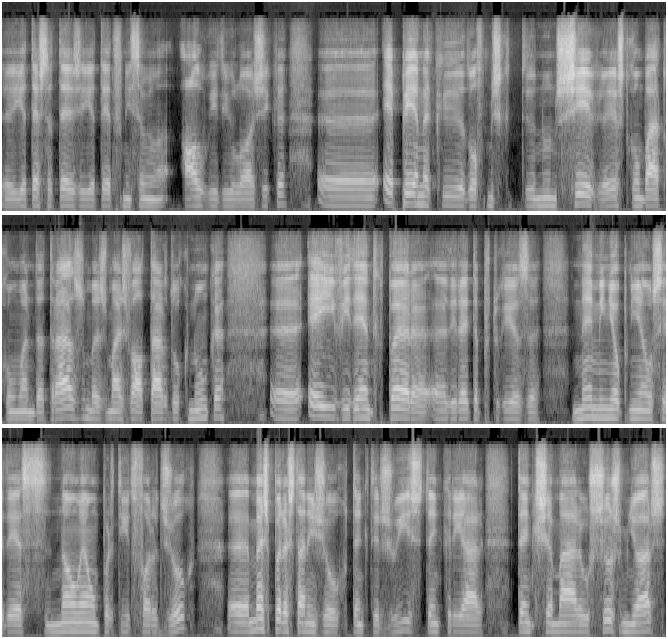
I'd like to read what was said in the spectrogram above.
e até estratégia e até definição algo ideológica. é pena que Adolfo Mesquita Nunes chegue a este este combate com um ano de atraso, mas mais vale tarde do que nunca. Eh, é evidente que para a direita portuguesa, na minha opinião, o CDS não é um partido fora de jogo, eh, mas para estar em jogo tem que ter juízo, tem que criar, tem que chamar os seus melhores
